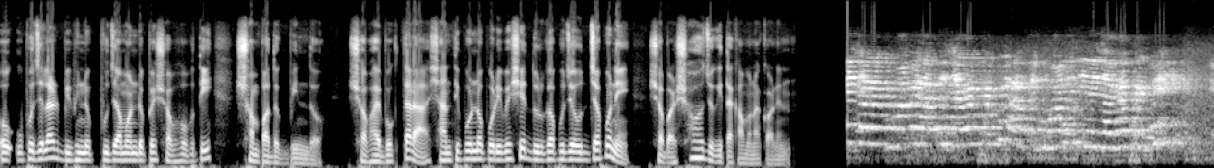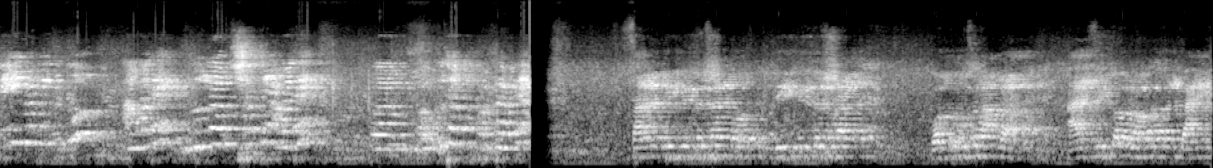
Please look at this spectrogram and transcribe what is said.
ও উপজেলার বিভিন্ন পূজা মণ্ডপের সভাপতি সম্পাদকবৃন্দ। সভায় বক্তারা শান্তিপূর্ণ পরিবেশে দুর্গাপূজা উদযাপনে সবার সহযোগিতা কামনা করেন। স্যারের দিক নির্দেশনায় দিক নির্দেশনায় গত বছর আমরা আইন শৃঙ্খলা রক্ষাকারী বাহিনী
